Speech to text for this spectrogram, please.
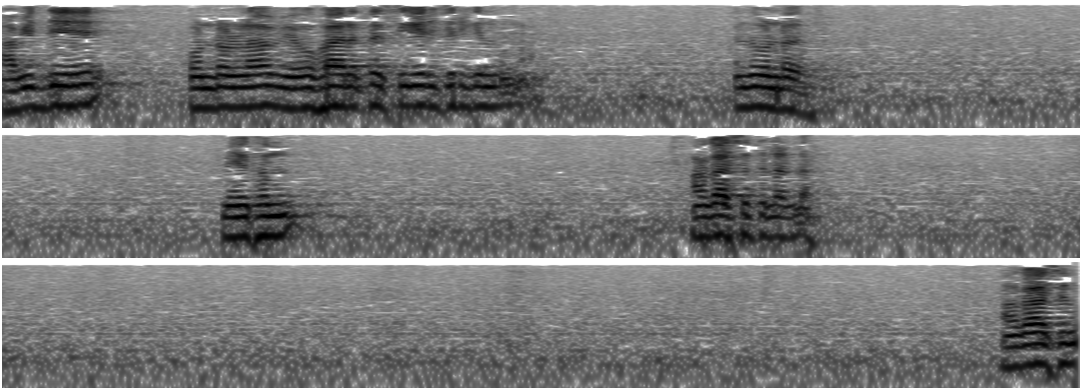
അവിദ്യയെ കൊണ്ടുള്ള വ്യവഹാരത്തെ സ്വീകരിച്ചിരിക്കുന്നു എന്തുകൊണ്ട്? മേഘം ആകാശത്തിലല്ല. ആകാശം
